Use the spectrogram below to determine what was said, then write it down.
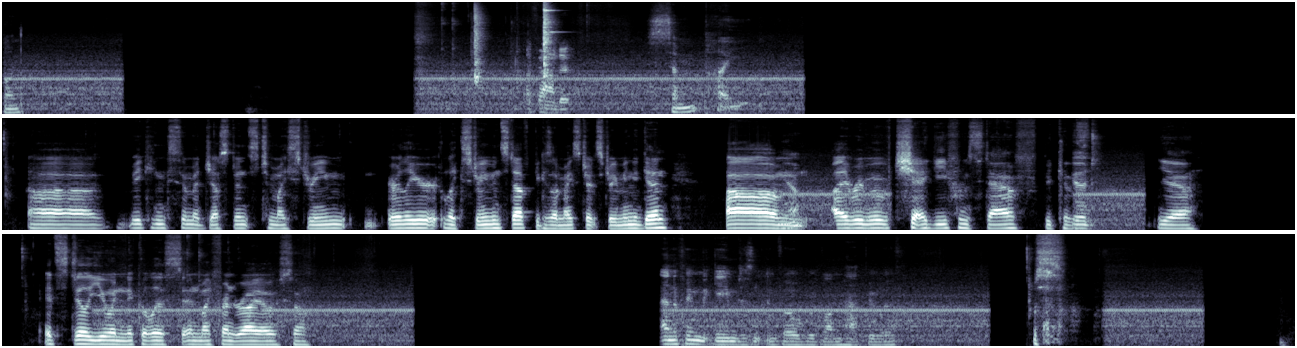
Fine. I found it. Senpai? uh making some adjustments to my stream earlier like stream and stuff because i might start streaming again um Yeah. i removed shaggy from staff because Good. yeah it's still you and nicholas and my friend ryo so Anything that game doesn't involve with, I'm happy with.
